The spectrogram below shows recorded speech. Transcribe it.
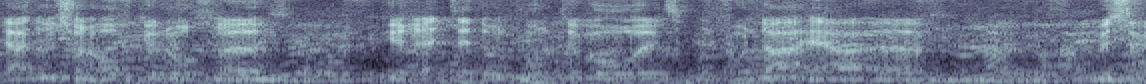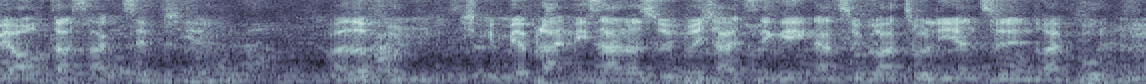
Er hat uns schon oft genug äh, gerettet und Punkte geholt und von daher äh, müssen wir auch das akzeptieren. Also von, ich, mir bleibt nichts anderes übrig, als den Gegner zu gratulieren zu den drei Punkten.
